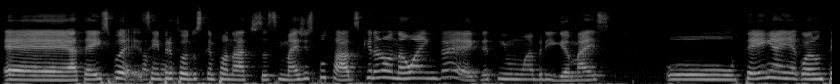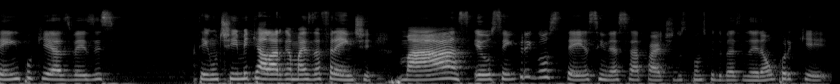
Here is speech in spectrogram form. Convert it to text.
é, até isso foi- sempre foi um dos campeonatos assim mais disputados, querendo ou não, ainda é, ainda tem uma briga, mas o tem aí agora um tempo que às vezes tem um time que alarga mais na frente, mas eu sempre gostei assim dessa parte dos pontos do Brasileirão, porque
